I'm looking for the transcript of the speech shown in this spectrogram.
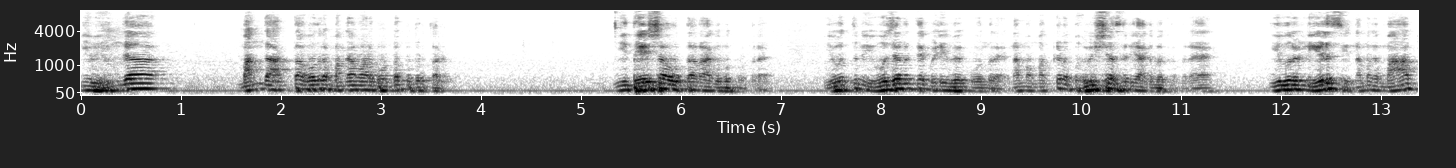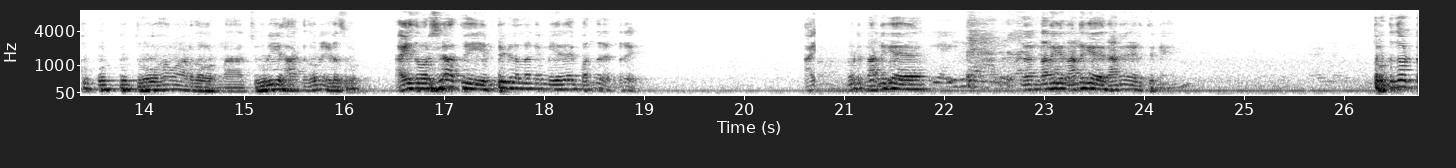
ನೀವು ಹಿಂಗ ಮಂದ ಆಗ್ತಾ ಹೋದ್ರೆ ಮಂಗ ಮಾಡ್ಕೊಂತ ಕುದುರ್ತಾರೆ. ಈ ದೇಶ ಉದ್ಧಾರ ಆಗಬೇಕು ಅಂದ್ರೆ. ಇವತ್ತಿನ ಯುವಜನತೆ ಬೆಳಿಬೇಕು ಅಂದ್ರೆ ನಮ್ಮ ಮಕ್ಕಳ ಭವಿಷ್ಯ ಸರಿ ಆಗ್ಬೇಕಂದ್ರೆ ಇವರನ್ನು ಇಳಿಸಿ ನಮಗೆ ಮಾತು ಕೊಟ್ಟು ದ್ರೋಹ ಮಾಡಿದವ್ರನ್ನ, ಚೂರಿ ಹಾಕಿದವ್ರನ್ನ ಇಳಿಸ್ಬೇಕು. ಐದು ವರ್ಷ ಆತು ಈ ಎಂ ಪಿಗಳೆಲ್ಲ ನಿಮ್ಮ ಏರಿಯಾಗೆ ಬಂದ್ರೇನ್ರಿ? ನೋಡಿ, ನನಗೆ ನನಗೆ ನನಗೆ ನಾನೇ ಹೇಳ್ತೀನಿ. ದೊಡ್ಡ ದೊಡ್ಡ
